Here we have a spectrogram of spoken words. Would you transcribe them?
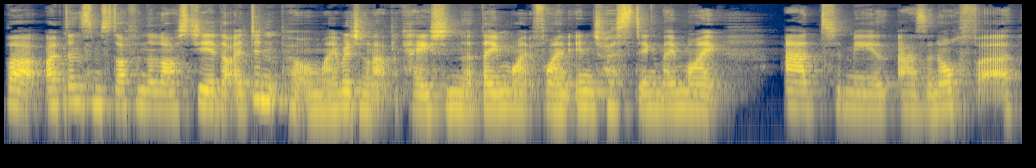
but I've done some stuff in the last year that I didn't put on my original application that they might find interesting, they might add to me as, as an offer,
